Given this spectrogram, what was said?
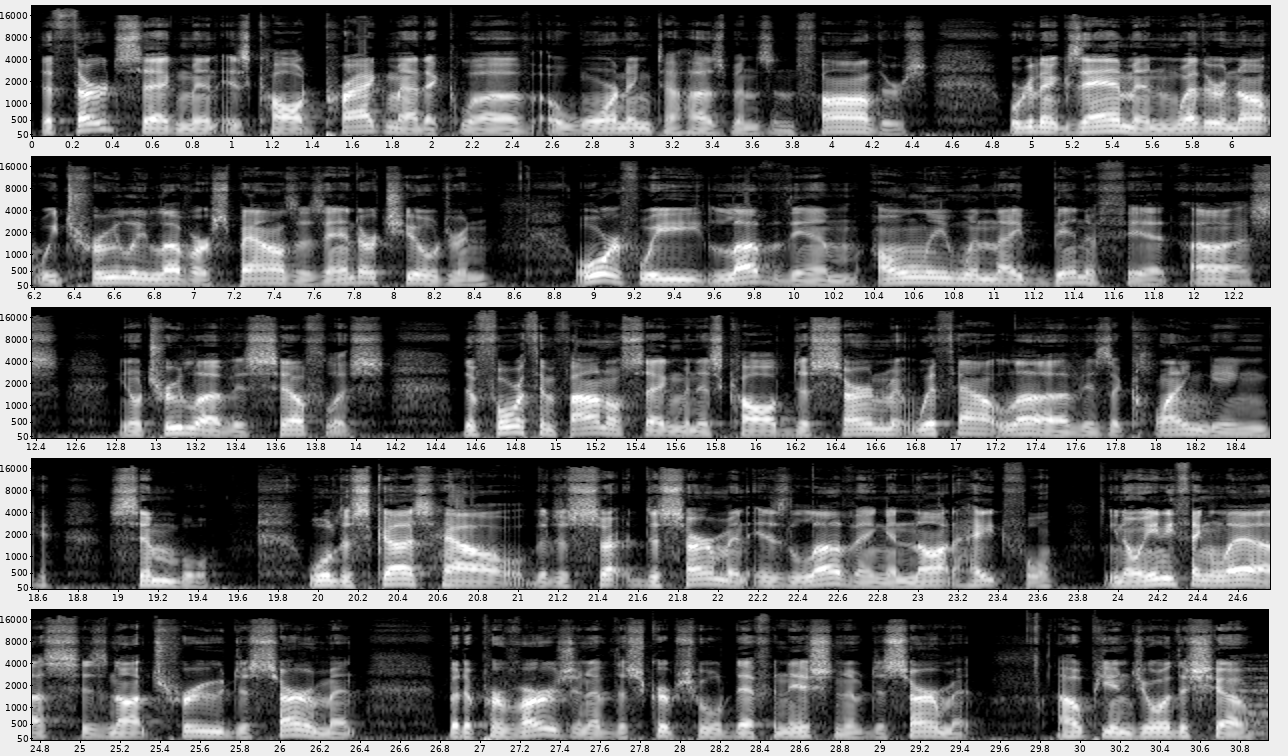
The third segment is called Pragmatic Love, a warning to husbands and fathers. We're going to examine whether or not we truly love our spouses and our children, or if we love them only when they benefit us. You know, true love is selfless. The fourth and final segment is called Discernment Without Love is a Clanging Cymbal. We'll discuss how the discer- discernment is loving and not hateful. You know, anything less is not true discernment, but a perversion of the scriptural definition of discernment. I hope you enjoy the show.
